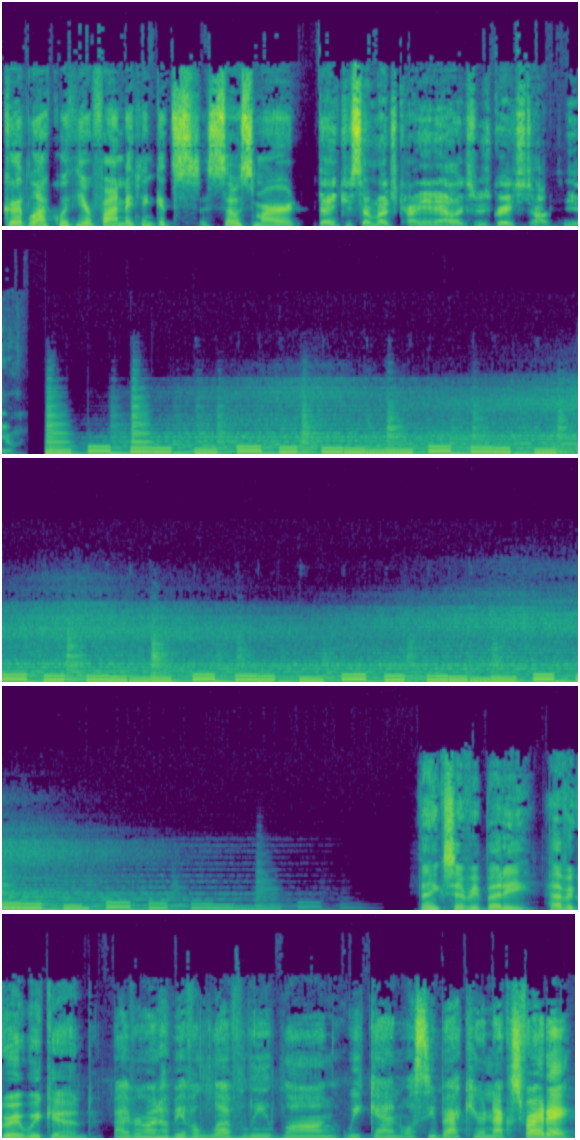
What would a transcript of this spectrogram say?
Good luck with your fund. I think it's so smart. Thank you so much, Connie and Alex. It was great to talk to you. Thanks, everybody. Have a great weekend. Bye, everyone. Hope you have a lovely, long weekend. We'll see you back here next Friday.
